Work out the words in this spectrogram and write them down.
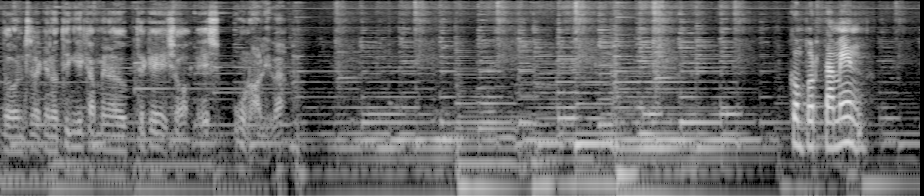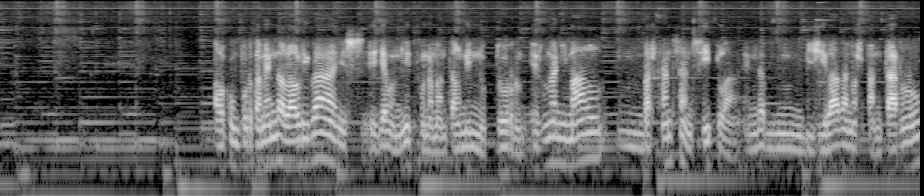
doncs que no tingui cap mena de dubte que això és una òliva. Comportament. El comportament de l'òliba és, ja ho hem dit, fonamentalment nocturn. És un animal bastant sensible. Hem de vigilar de no espantar-lo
